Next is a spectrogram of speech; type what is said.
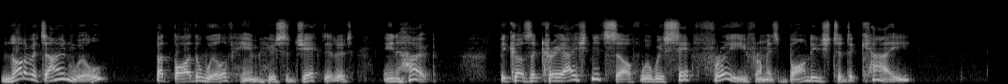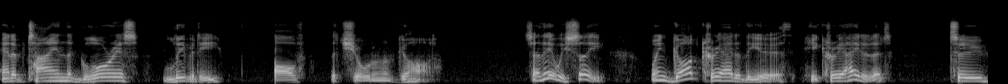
not of its own will, but by the will of him who subjected it in hope. Because the creation itself will be set free from its bondage to decay and obtain the glorious liberty of the children of God. So there we see, when God created the earth, He created it to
